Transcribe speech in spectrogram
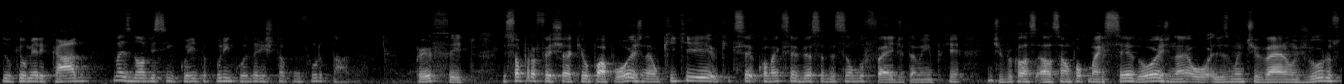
do que o mercado, mas 9,50 por enquanto a gente está confortável. Perfeito. E só para fechar aqui o papo hoje, né, o que que, o que, que você, como é que você vê essa decisão do Fed também? Porque a gente viu que ela, ela saiu um pouco mais cedo hoje, né? Eles mantiveram juros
